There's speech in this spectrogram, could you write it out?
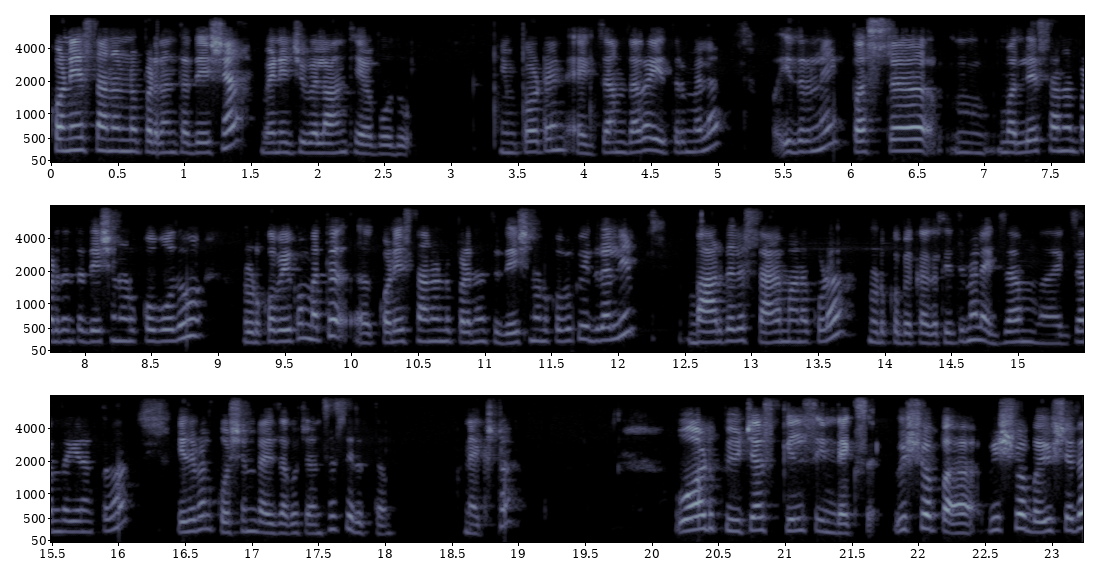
ಕೊನೆಯ ಸ್ಥಾನವನ್ನು ಪಡೆದಂತ ದೇಶ ವೆನಿಜುವೆಲಾ ಅಂತ ಹೇಳ್ಬೋದು. ಇಂಪಾರ್ಟೆಂಟ್ ಎಕ್ಸಾಮ್ದಾಗ ಇದ್ರ ಮೇಲೆ ಇದರಲ್ಲಿ ಫಸ್ಟ್ ಮೊದಲೇ ಸ್ಥಾನ ಪಡೆದಂತ ದೇಶ ನೋಡ್ಕೋಬಹುದು ನೋಡ್ಕೋಬೇಕು ಮತ್ತೆ ಕೊನೆ ಸ್ಥಾನವನ್ನು ಪಡೆದಂತ ದೇಶ ನೋಡ್ಕೋಬೇಕು. ಇದರಲ್ಲಿ ಭಾರತದ ಸ್ಥಾನಮಾನ ಕೂಡ ನೋಡ್ಕೋಬೇಕಾಗುತ್ತೆ. ಇದ್ರ ಮೇಲೆ ಎಕ್ಸಾಮ್ ಎಕ್ಸಾಮ್ದಾಗ ಏನಾಗ್ತದ? ಇದ್ರ ಮೇಲೆ ಕ್ವಶನ್ ರೈಸ್ ಆಗೋ ಚಾನ್ಸಸ್ ಇರುತ್ತೆ. Next world future skills index ವಿಶ್ವ ವಿಶ್ವ ಭವಿಷ್ಯದ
